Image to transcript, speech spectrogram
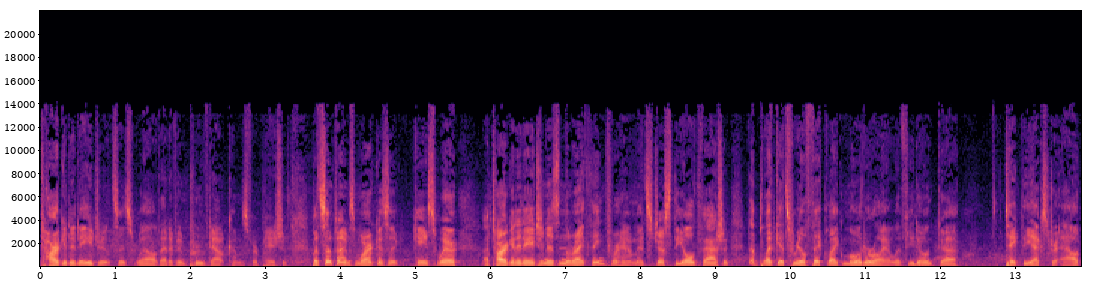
targeted agents as well that have improved outcomes for patients. But sometimes Mark is a case where a targeted agent isn't the right thing for him. It's just the old-fashioned. The blood gets real thick like motor oil if you don't. Uh, take the extra out,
